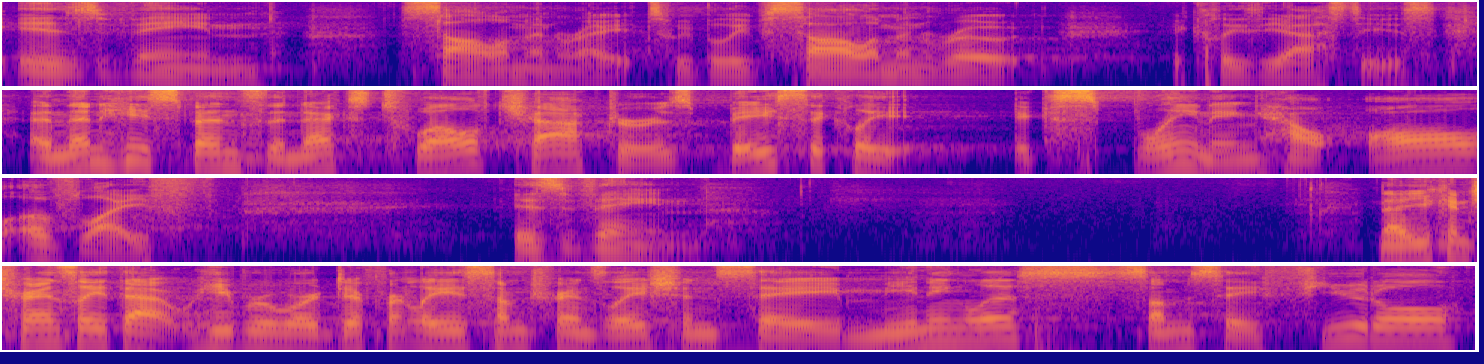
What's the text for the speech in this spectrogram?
is vain, Solomon writes. We believe Solomon wrote Ecclesiastes. And then he spends the next 12 chapters basically explaining how all of life is vain. Now, you can translate that Hebrew word differently. Some translations say meaningless, some say futile.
